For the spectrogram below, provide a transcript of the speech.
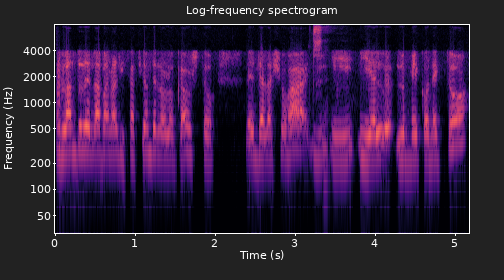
hablando de la banalización del holocausto de la Shoah y, y, él me conectó.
